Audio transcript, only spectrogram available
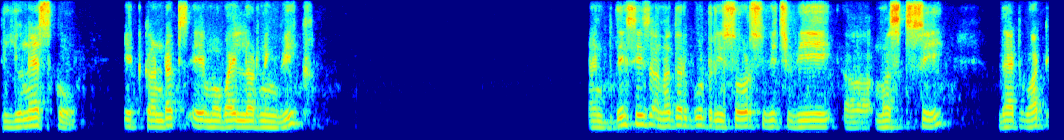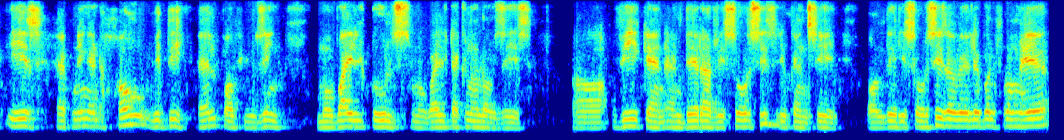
the unesco it conducts a mobile learning week. And this is another good resource which we uh, must see that what is happening and how with the help of using mobile tools, mobile technologies, uh, we can, and there are resources, you can see all the resources available from here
